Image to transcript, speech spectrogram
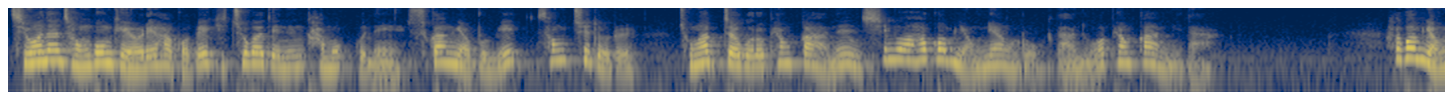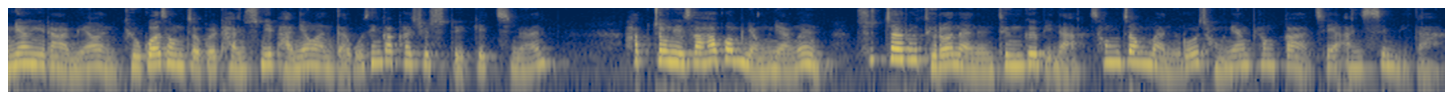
지원한 전공 계열의 학업의 기초가 되는 과목군의 수강 여부 및 성취도를 종합적으로 평가하는 심화 학업 역량으로 나누어 평가합니다. 학업 역량이라 하면 교과 성적을 단순히 반영한다고 생각하실 수도 있겠지만 학종에서 학업 역량은 숫자로 드러나는 등급이나 성적만으로 정량 평가하지 않습니다.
